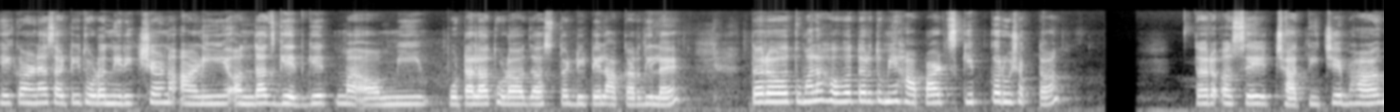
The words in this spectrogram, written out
हे करण्यासाठी थोडं निरीक्षण आणि अंदाज घेत घेत मा मी पोटाला थोडा जास्त डिटेल आकार दिला आहे तर तुम्हाला हवं तर तुम्ही हा पार्ट स्किप करू शकता. तर असे छातीचे भाग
